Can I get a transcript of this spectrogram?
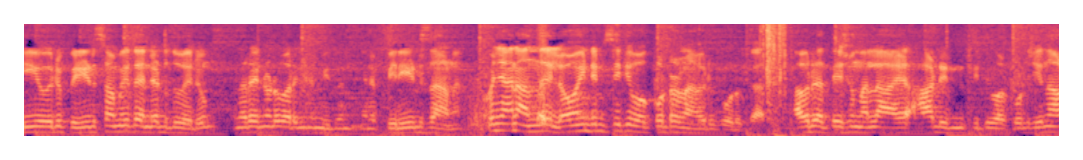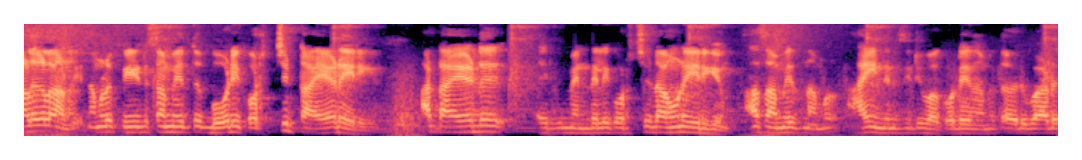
ഈ ഒരു പീരീഡ് സമയത്ത് എന്റെ അടുത്ത് വരും. എന്നിട്ട് എന്നോട് പറഞ്ഞു മിഥുൻ ഇങ്ങനെ പീരീഡ്സ് ആണ്. അപ്പോൾ ഞാൻ അന്ന് ലോ ഇന്റൻസിറ്റി വർക്കൗട്ടാണ് അവർ കൊടുക്കാറ്. അവർ അത്യാവശ്യം നല്ല ഹാർഡ് ഇന്റൻസിറ്റി വർക്കൗട്ട് ചെയ്യുന്ന ആളുകളാണ്. നമ്മൾ പീരീഡ് സമയത്ത് ബോഡി കുറച്ച് ടയേർഡ് ആയിരിക്കും. ആ ടയേർഡ് ആയിരിക്കും മെന്റലി കുറച്ച് ഡൗൺ ആയിരിക്കും. ആ സമയത്ത് നമ്മൾ ഹൈ ഇന്റൻസിറ്റി വർക്കൗട്ട് ചെയ്യുന്ന സമയത്ത് ഒരുപാട്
